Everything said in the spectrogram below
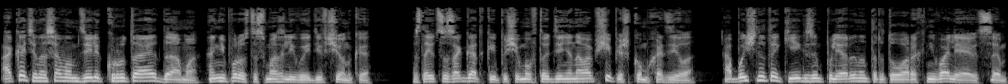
А Катя на самом деле крутая дама, а не просто смазливая девчонка. Остается загадкой, почему в тот день она вообще пешком ходила. Обычно такие экземпляры на тротуарах не валяются.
